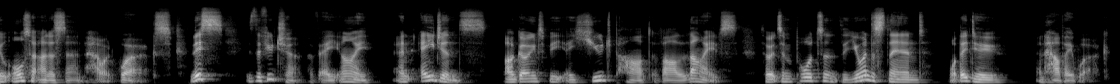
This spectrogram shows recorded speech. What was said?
you'll also understand how it works. This is the future of AI, and agents are going to be a huge part of our lives. So it's important that you understand what they do and how they work.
